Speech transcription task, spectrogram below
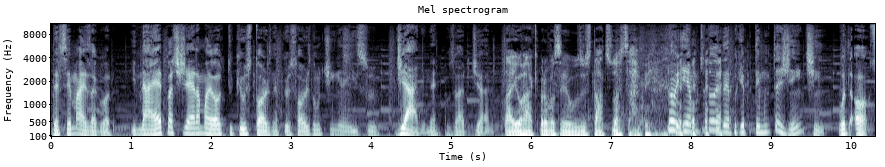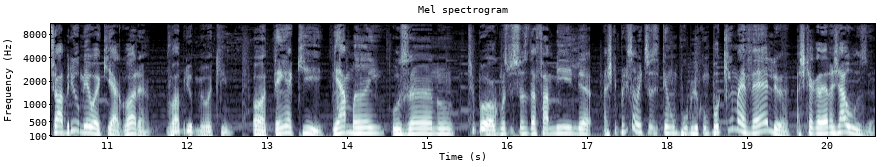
Deve ser mais agora. E na época acho que já era maior do que o Stories, né? Porque o Stories não tinha isso diário, né? Usuário diário. Tá aí o hack pra você, usa o status do WhatsApp. Não, e é muito doido, né? Porque tem muita gente. Ó, se eu abrir o meu aqui agora, vou abrir o meu aqui. Ó, tem aqui minha mãe usando, tipo, algumas pessoas da família. Acho que principalmente se você tem um público um pouquinho mais velho, acho que a galera já usa.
